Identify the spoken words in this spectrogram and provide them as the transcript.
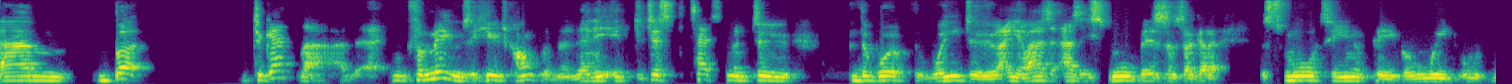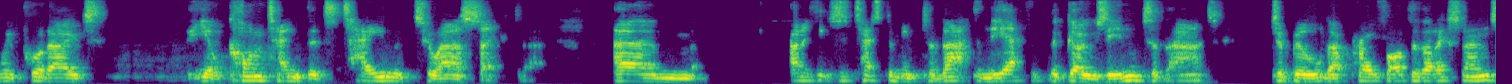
Um, but to get that for me was a huge compliment, and it, it just testament to the work that we do. You know, as as a small business, I got a, a small team of people. We we put out you know content that's tailored to our sector. Um, and I think it's a testament to that and the effort that goes into that to build our profile to that extent.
